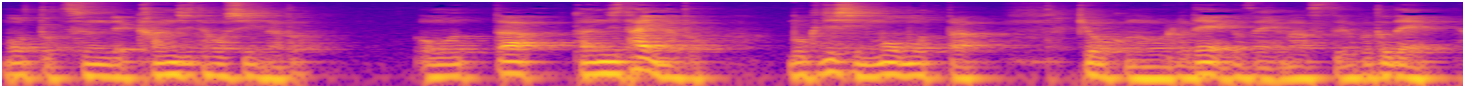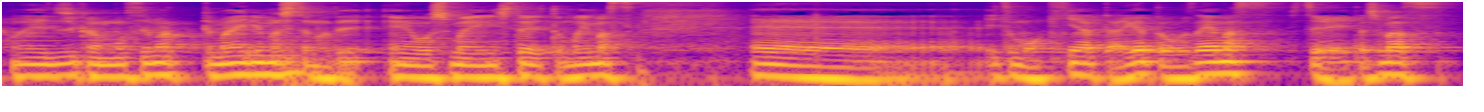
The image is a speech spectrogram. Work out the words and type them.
もっと積んで感じてほしいなと思った、感じたいなと、僕自身も思った今日この頃でございます。ということで、時間も迫ってまいりましたので、えー、おしまいにしたいと思います。えー、いつもお聞きになってありがとうございます。失礼いたします。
